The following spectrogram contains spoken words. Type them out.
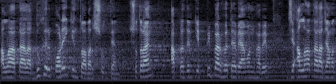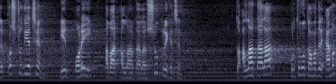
আল্লাহ তাআলা দুঃখের পরেই কিন্তু আবার সুখ দেন। সুতরাং আপনাদেরকে প্রিপেয়ার হতে হবে এমনভাবে যে আল্লাহ তাআলা যে আমাদের কষ্ট দিয়েছেন, এর পরেই আবার আল্লাহ তাআলা সুখ রেখেছেন। তো আল্লাহ তাআলা প্রথমত আমাদের এমন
